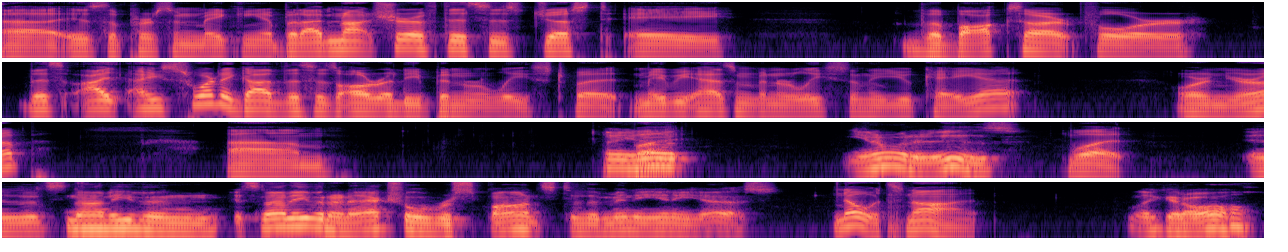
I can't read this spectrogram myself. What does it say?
Uh, is the person making it, but I'm not sure if this is just a the box art for this. I I swear to God, this has already been released, but maybe it hasn't been released in the UK yet or in Europe. Um, Oh, you know but what? You know what it is. what? Is it's not even. It's not even an actual response to the mini NES, No, it's not. like at all.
